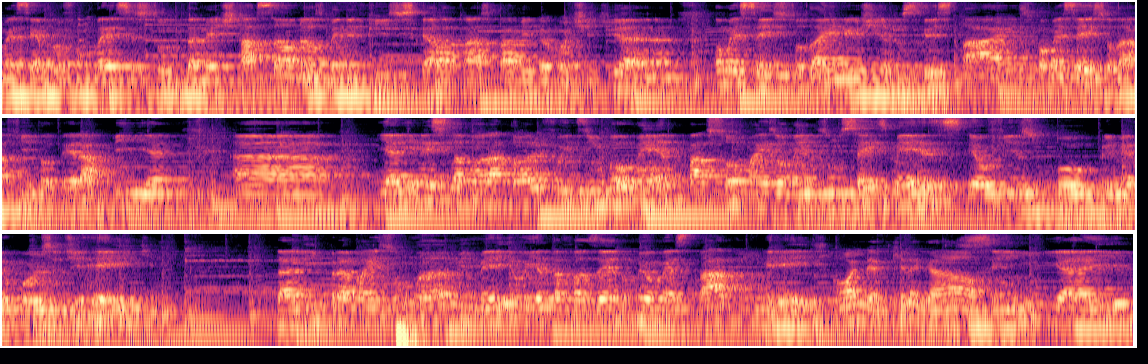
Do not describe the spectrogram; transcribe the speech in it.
comecei a aprofundar esse estudo da meditação, né, os benefícios que ela traz para a vida cotidiana. Comecei a estudar a energia dos cristais, comecei a estudar a fitoterapia. Uh, e ali nesse laboratório fui desenvolvendo, passou mais ou menos uns seis meses, eu fiz o primeiro curso de Reiki Dali para mais um ano e meio eu ia estar tá fazendo meu mestrado em reiki. Olha, que legal. Sim, e aí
